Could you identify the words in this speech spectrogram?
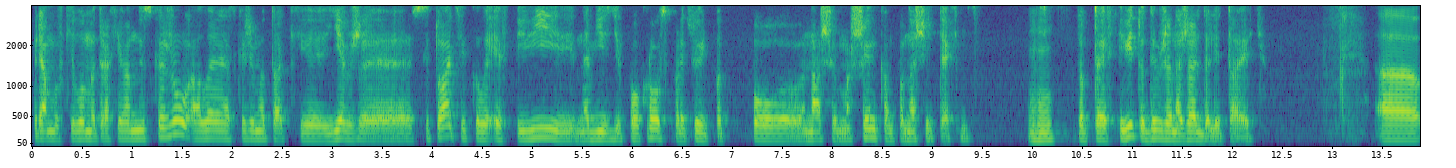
прямо в кілометрах я вам не скажу. Але, скажімо так, є вже ситуації, коли FPV на в'їзді в Покровськ працюють по нашим машинкам, по нашій техніці. Угу. Тобто FPV туди вже, на жаль, долітають. А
